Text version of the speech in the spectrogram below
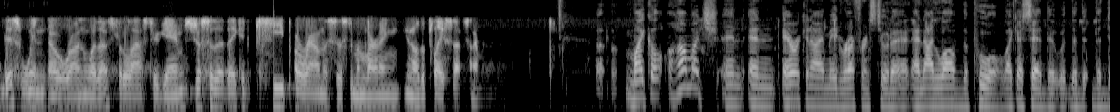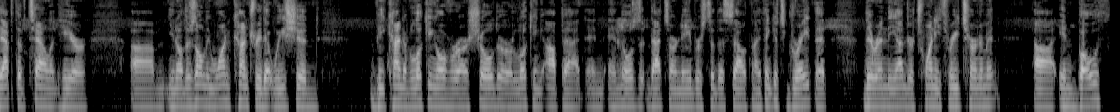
this window run with us for the last two games, just so that they could keep around the system and learning, you know, the play sets and everything. Michael, how much, and, and Eric and I made reference to it, and I love the pool. Like I said, the, the, the depth of talent here. Um, you know, there's only one country that we should be kind of looking over our shoulder or looking up at, and, and those that's our neighbors to the south. And I think it's great that they're in the under 23 tournament uh, in both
